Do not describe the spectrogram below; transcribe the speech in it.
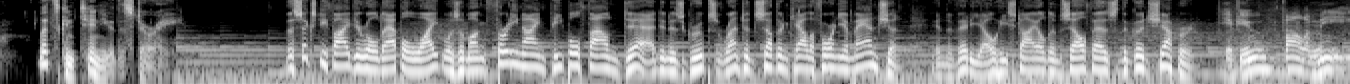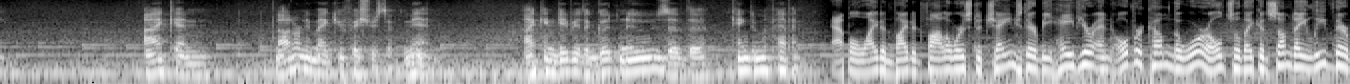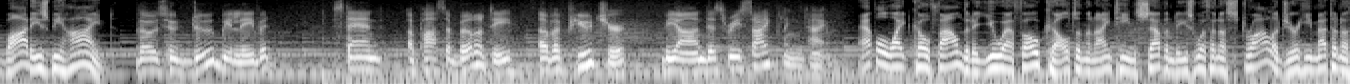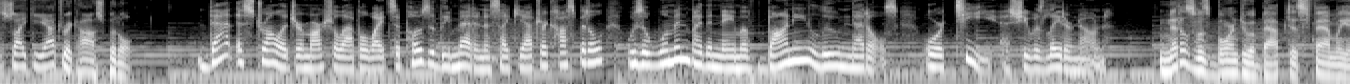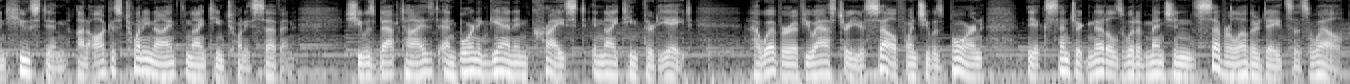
let's continue the story. The 65 year old Applewhite was among 39 people found dead in his group's rented Southern California mansion. In the video, he styled himself as the Good Shepherd. If you follow me, I can not only make you fishers of men, I can give you the good news of the kingdom of heaven. Applewhite invited followers to change their behavior and overcome the world so they could someday leave their bodies behind. Those who do believe it stand a possibility of a future beyond this recycling time. Applewhite co founded a UFO cult in the 1970s with an astrologer he met in a psychiatric hospital. That astrologer Marshall Applewhite supposedly met in a psychiatric hospital was a woman by the name of Bonnie Lou Nettles, or T as she was later known. Nettles was born to a Baptist family in Houston on August 29, 1927. She was baptized and born again in Christ in 1938. However, if you asked her yourself when she was born, the eccentric Nettles would have mentioned several other dates as well.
